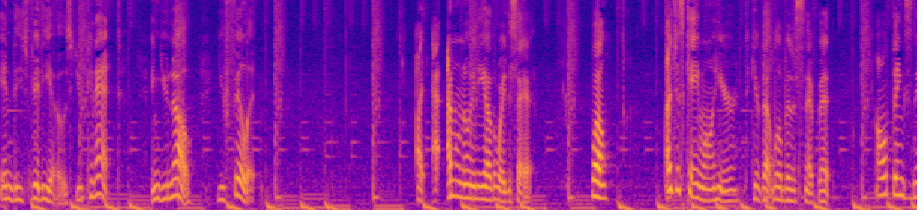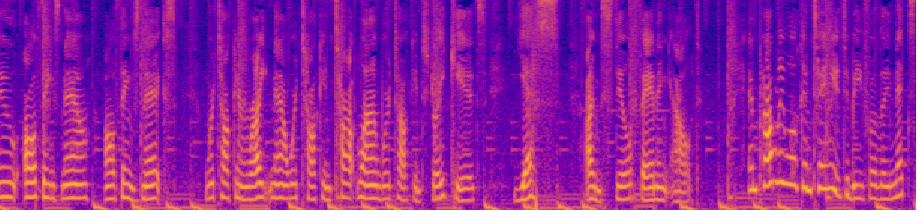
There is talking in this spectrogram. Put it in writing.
in these videos. You connect, and you know, you feel it. I I, I don't know any other way to say it. Well, I just came on here to give that little bit of snippet. All things new, all things now, all things next. We're talking right now. We're talking top line. We're talking Stray Kids. Yes, I'm still fanning out and probably will continue to be for the next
